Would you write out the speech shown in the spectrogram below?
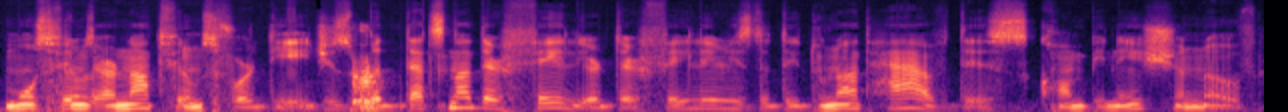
most films are not films for the ages, but that's not their failure. Their failure is that they do not have this combination of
